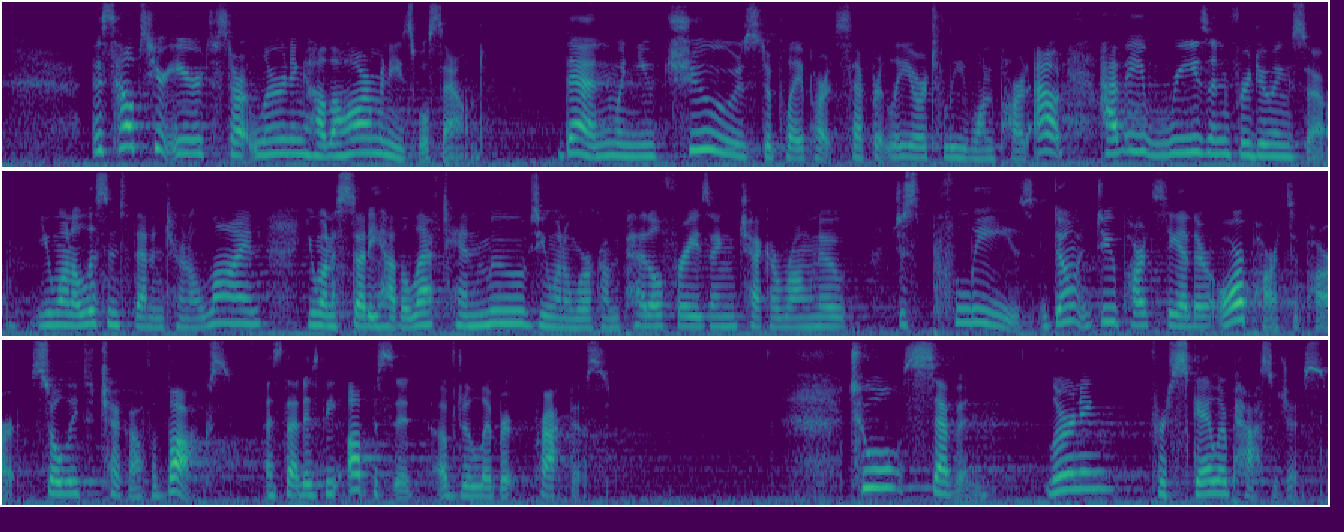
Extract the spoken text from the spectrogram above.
this helps your ear to start learning how the harmonies will sound. Then, when you choose to play parts separately or to leave one part out, have a reason for doing so. You want to listen to that internal line, you want to study how the left hand moves, you want to work on pedal phrasing, check a wrong note. Just please don't do parts together or parts apart solely to check off a box, as that is the opposite of deliberate practice. Tool 7, learning for scalar passages.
